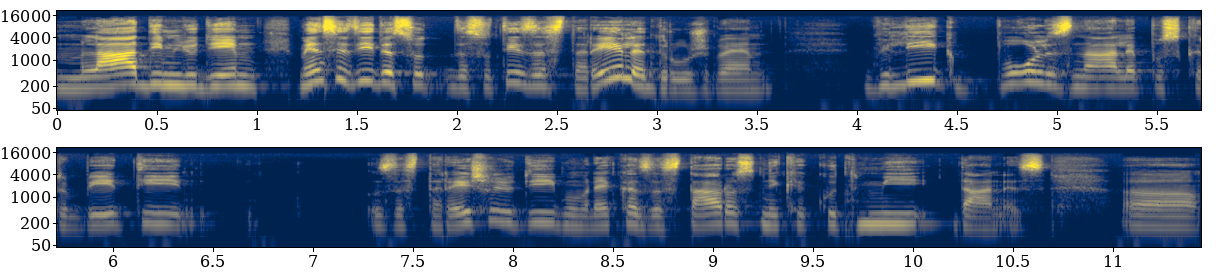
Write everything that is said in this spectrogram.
mladim ljudem. Meni se zdi, da so, da so te zastarele družbe veliko bolj znale poskrbeti za starejše ljudi, bom rekel, za starostnike, kot mi danes. Uh,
